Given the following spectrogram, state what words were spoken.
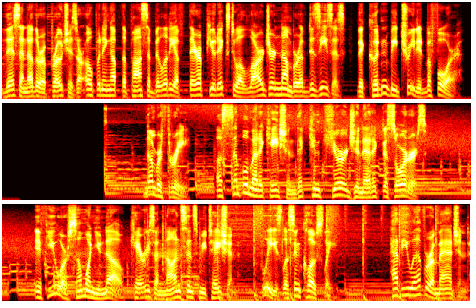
This and other approaches are opening up the possibility of therapeutics to a larger number of diseases that couldn't be treated before. Number 3. A simple medication that can cure genetic disorders. If you or someone you know carries a nonsense mutation, please listen closely. Have you ever imagined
